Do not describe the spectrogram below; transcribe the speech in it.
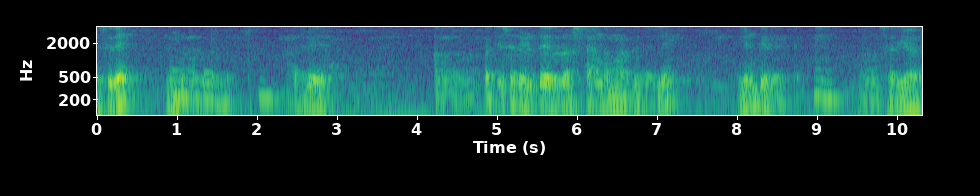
ಉಸಿರೇ ನಿಮ್ಮ ನಿಮ್ಮ ಗುರುಗಳು. ಆದರೆ ಪತಿ ಸರ್ ಹೇಳ್ತಾ ಇದ್ರು ಅಷ್ಟಾಂಗ ಮಾರ್ಗದಲ್ಲಿ ಎಂಟಿರುತ್ತೆ ಇರುತ್ತೆ ಸರಿಯಾದ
